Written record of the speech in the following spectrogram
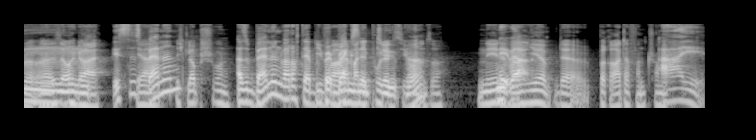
Oder, oder ist auch egal. Ist es ja, Bannon? Ich glaube schon. also Bannon war doch der Brexit-Typ, ne? und so. Nee, Nee, der war wer- hier der Berater von Trump. Ei,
